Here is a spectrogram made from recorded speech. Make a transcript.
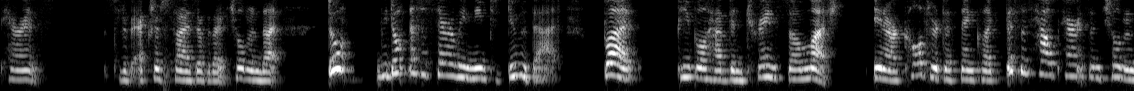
parents sort of exercise over their children that don't we don't necessarily need to do that but people have been trained so much in our culture to think like this is how parents and children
